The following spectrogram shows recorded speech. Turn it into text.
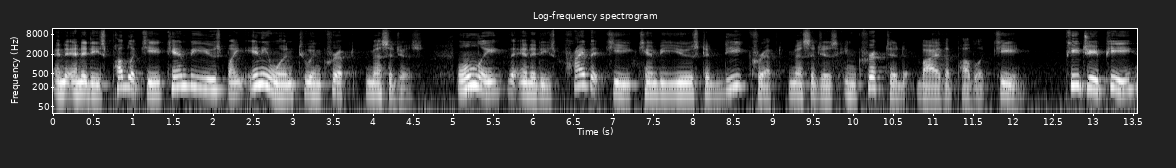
An entity's public key can be used by anyone to encrypt messages. Only the entity's private key can be used to decrypt messages encrypted by the public key. PGP,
